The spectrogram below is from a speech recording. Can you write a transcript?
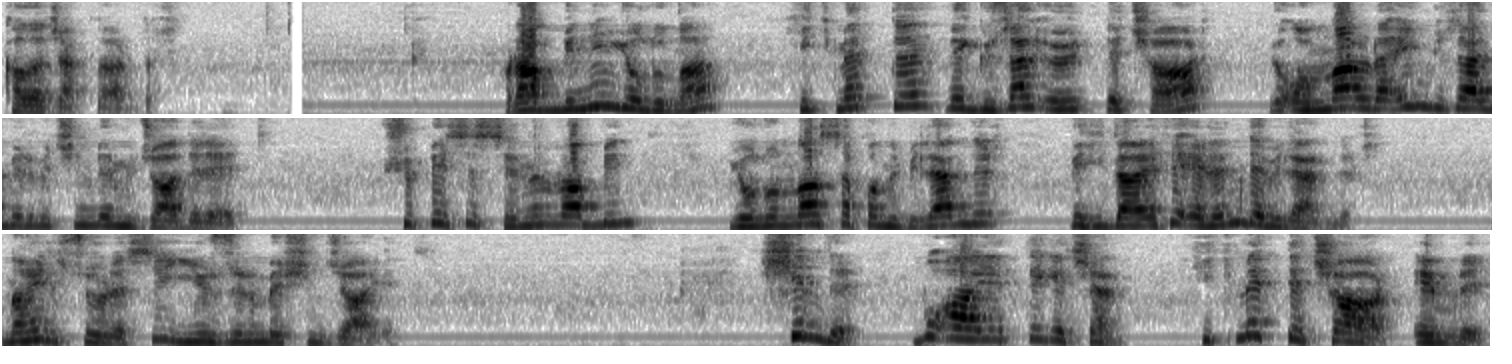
kalacaklardır. Rabbinin yoluna hikmetle ve güzel öğütle çağır ve onlarla en güzel bir biçimde mücadele et. Şüphesiz senin Rabbin yolundan sapanı bilendir ve hidayete ereni de bilendir. Nahil suresi 125. ayet. Şimdi bu ayette geçen hikmetle çağır emri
